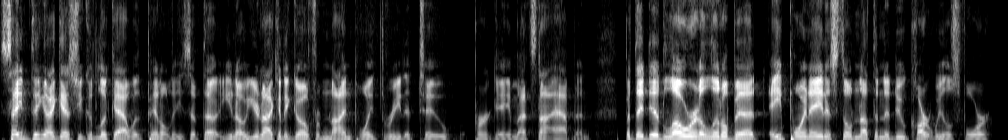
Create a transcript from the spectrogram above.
Same thing, I guess you could look at with penalties. If the you know you're not going to go from 9.3 to two per game, that's not happening. But they did lower it a little bit. 8.8 is still nothing to do cartwheels for.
